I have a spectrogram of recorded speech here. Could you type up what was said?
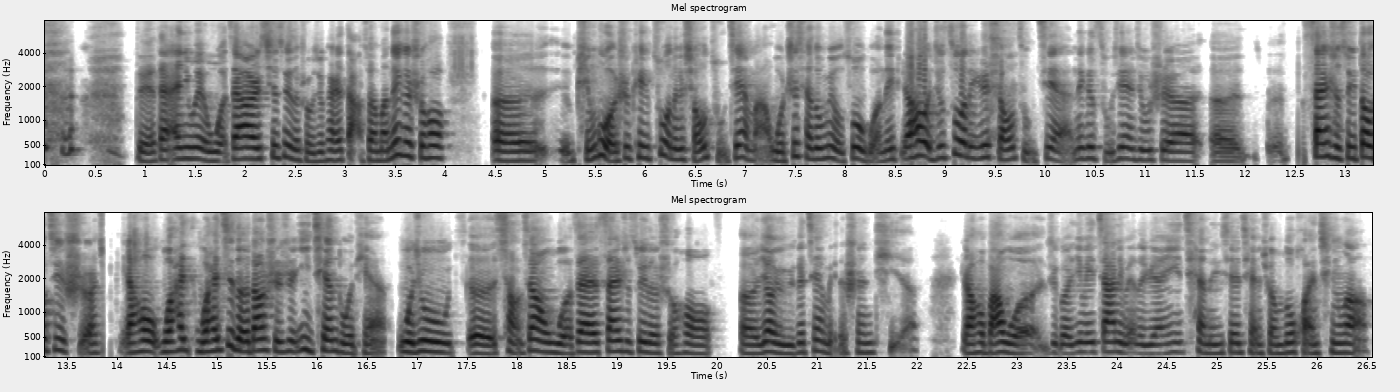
对，但 anyway，我在二十七岁的时候就开始打算嘛，那个时候。呃，苹果是可以做那个小组件嘛？我之前都没有做过那，然后我就做了一个小组件，那个组件就是呃呃三十岁倒计时，然后我还我还记得当时是一千多天，我就呃想象我在三十岁的时候，呃要有一个健美的身体，然后把我这个因为家里面的原因欠的一些钱全部都还清了，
